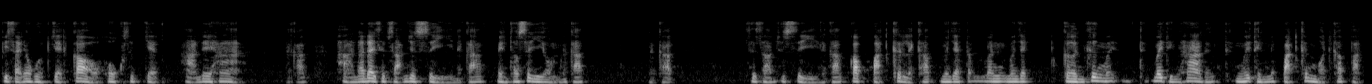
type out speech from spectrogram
พิสัยได้67ก็67หารได้5นะครับหารได้13.4นะครับเป็นทศนิยมนะครับนะครับ13.4นะครับก็ปัดขึ้นเลยครับมันจะมันมันจะเกินครึ่งไม่ไม่ถึง5ถึงถึงไม่ถึงปัดขึ้นหมดครับปัด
